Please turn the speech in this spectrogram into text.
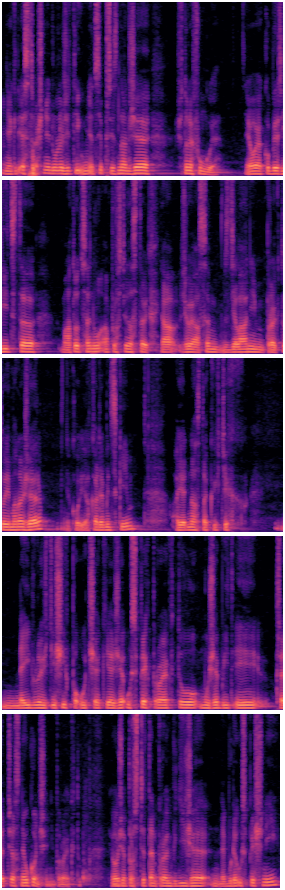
někdy je strašně důležité umět si přiznat, že, že to nefunguje. Jo, jakoby říct, má to cenu a prostě zastavit. Já, že já jsem vzděláním projektový manažer, jako i akademickým, a jedna z takových těch nejdůležitějších pouček je, že úspěch projektu může být i předčasné ukončení projektu. Jo, že prostě ten projekt vidí, že nebude úspěšný,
